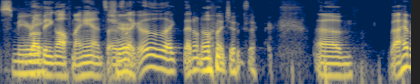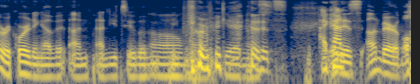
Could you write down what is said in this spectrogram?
Smeary. rubbing off my hands. So I Sure. was like, oh, like I don't know what my jokes are. Um, I have a recording of it on, on YouTube of Oh, me performing. goodness. it's I it kind is unbearable.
